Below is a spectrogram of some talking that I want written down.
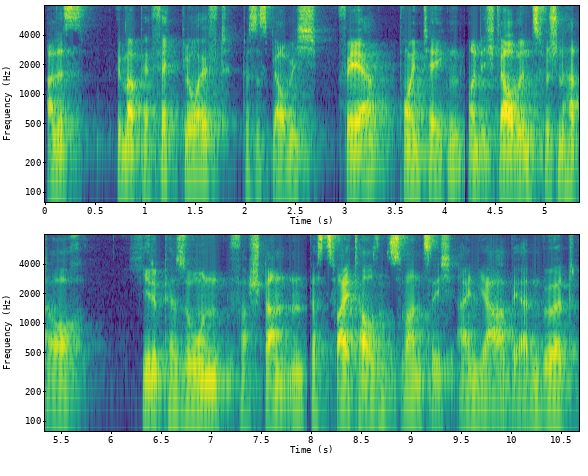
alles immer perfekt läuft, das ist, glaube ich, fair, point taken. Und ich glaube, inzwischen hat auch jede Person verstanden, dass 2020 ein Jahr werden wird,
